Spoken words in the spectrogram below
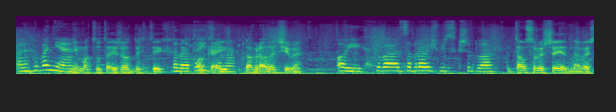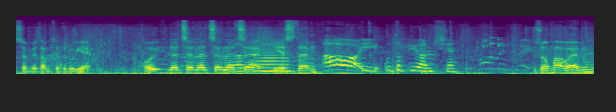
Ale chyba nie. Nie ma tutaj żadnych tych. Dobra, to Okej, idziemy. dobra, lecimy. Oj, chyba zabrałeś mi skrzydła. Tam są jeszcze jedne, weź sobie tam te drugie. Oj, lecę, lecę, lecę, Dobra. jestem. Oj, utopiłam się. Złapałem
